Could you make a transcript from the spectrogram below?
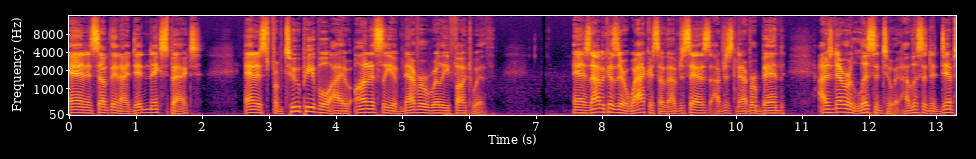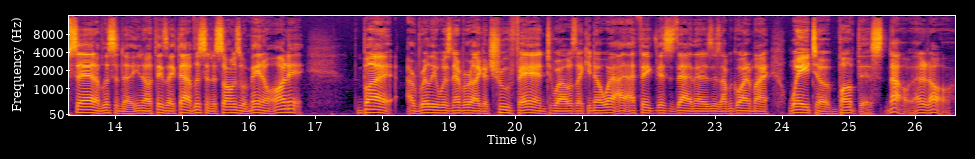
and it's something I didn't expect, and it's from two people I honestly have never really fucked with, and it's not because they're whack or something. I'm just saying this. I've just never been. I just never listened to it. I've listened to Dipset. I've listened to you know things like that. I've listened to songs with Maino on it, but I really was never like a true fan to where I was like, you know what, I, I think this is that and that is this. I'm gonna go out of my way to bump this. No, not at all.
